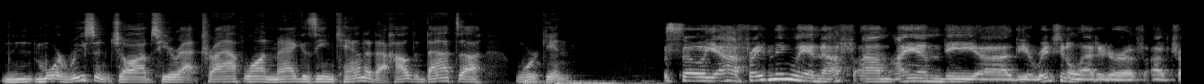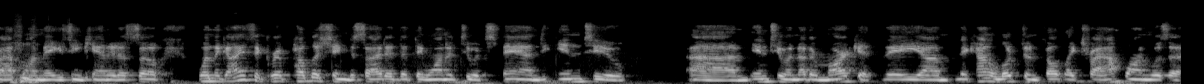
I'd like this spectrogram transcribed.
more recent jobs here at Triathlon Magazine Canada. How did that uh, work in? So yeah, frighteningly enough, um, I am the uh, the original editor of, of Triathlon Magazine Canada. So when the guys at Gripped Publishing decided that they wanted to expand into um, into another market, they um, they kind of looked and felt like triathlon was a,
